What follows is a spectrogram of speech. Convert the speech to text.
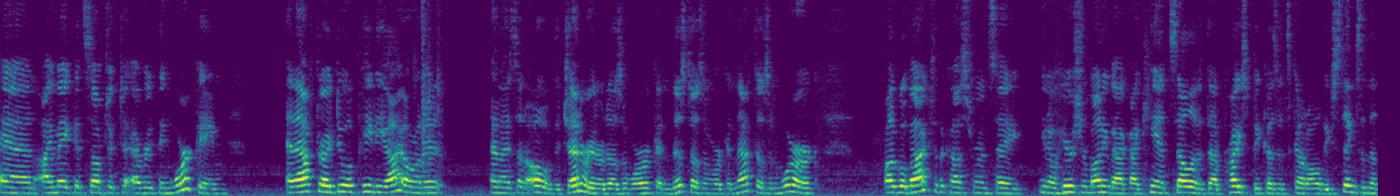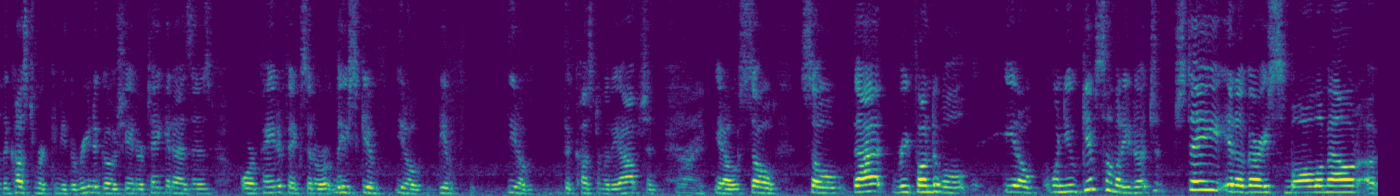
And I make it subject to everything working. And after I do a PDI on it, and I said, oh, the generator doesn't work, and this doesn't work, and that doesn't work, I'll go back to the customer and say, you know, here's your money back. I can't sell it at that price because it's got all these things, and then the customer can either renegotiate or take it as is, or pay to fix it, or at least give, you know, give, you know, the customer the option Right. you know so so that refundable you know when you give somebody to stay in a very small amount of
